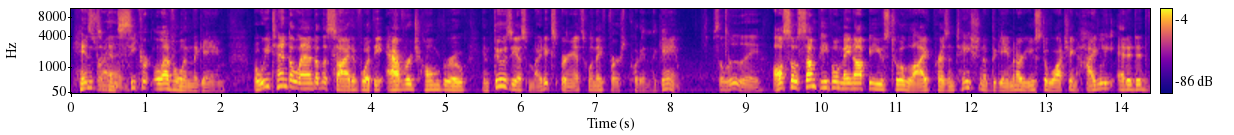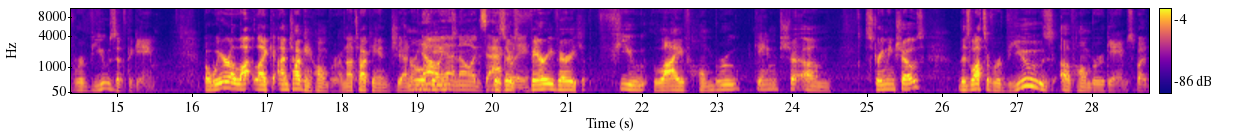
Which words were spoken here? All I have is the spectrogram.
hint, right. and secret level in the game. But we tend to land on the side of what the average homebrew enthusiast might experience when they first put in the game. Absolutely. Also, some people may not be used to a live presentation of the game and are used to watching highly edited reviews of the game. But we're a lot like I'm talking homebrew. I'm not talking in general No, games. yeah, no, exactly. Because there's very, very few live homebrew game sh- um, streaming shows. There's lots of reviews of homebrew games, but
